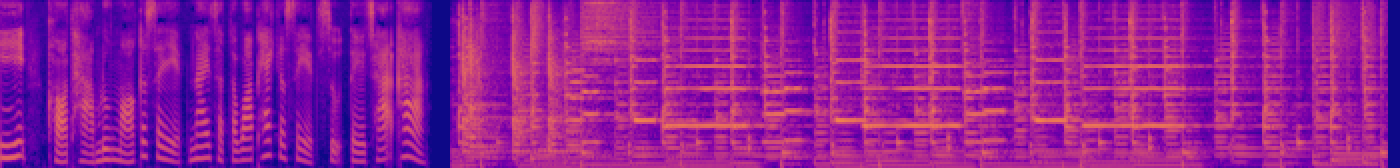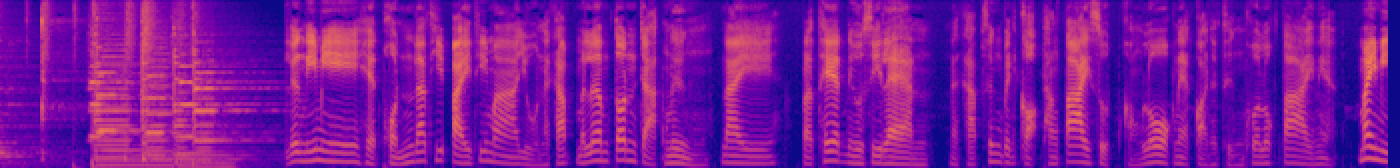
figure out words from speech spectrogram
นี้ขอถามลุงหมอเกษตรนายสัตวแพทย์เกษตรสุเตชะค่ะ เรื่องนี้มีเหตุผลและที่ไปที่มาอยู่นะครับมันเริ่มต้นจากหนึ่งในประเทศนิวซีแลนด์นะครับซึ่งเป็นเกาะทางใต้สุดของโลกเนี่ยก่อนจะถึงขั้วโลกใต้เนี่ยไม่มี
